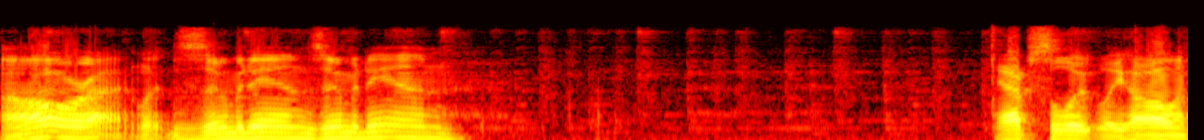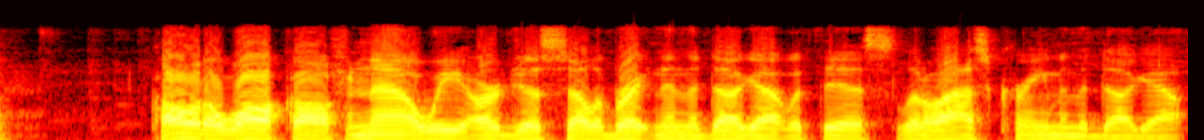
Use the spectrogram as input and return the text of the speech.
All right, let's zoom it in, zoom it in. Absolutely, Holland. Call it a walk-off, and now we are just celebrating in the dugout with this. Little ice cream in the dugout.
